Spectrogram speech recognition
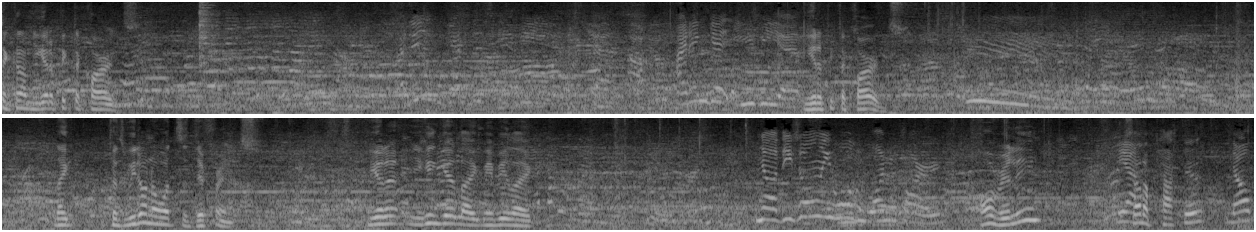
A come. You gotta pick the cards. You gotta pick the cards. Like, cause we don't know what's the difference. You gotta. You can get like maybe like. No, these only hold one card. Oh really? It's Yeah. not a packet. nope.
